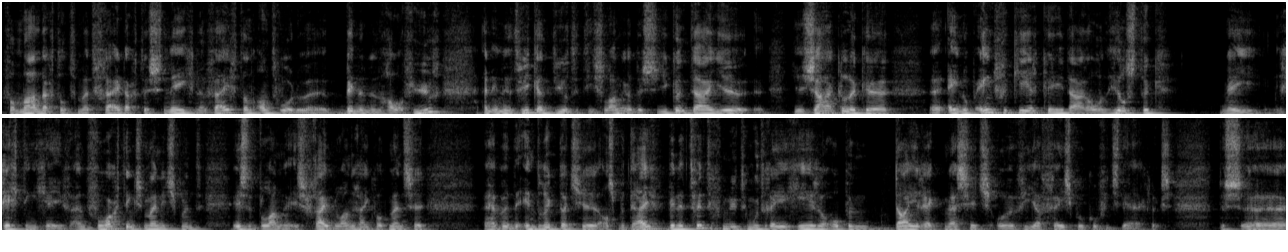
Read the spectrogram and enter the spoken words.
van maandag tot en met vrijdag tussen 9 en 5, dan antwoorden we binnen een half uur. En in het weekend duurt het iets langer. Dus je kunt daar je, je zakelijke één op één verkeer kun je daar al een heel stuk mee richting geven. En verwachtingsmanagement is, het belang, is vrij belangrijk, want mensen hebben de indruk dat je als bedrijf binnen 20 minuten moet reageren op een direct message via Facebook of iets dergelijks. Dus uh,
